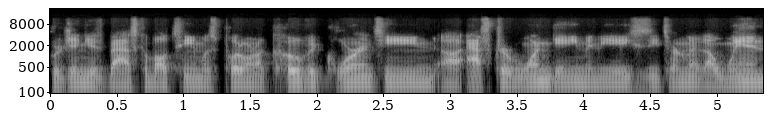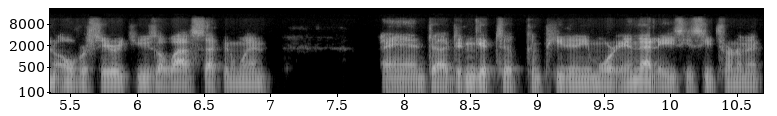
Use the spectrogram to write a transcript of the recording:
Virginia's basketball team was put on a COVID quarantine uh, after one game in the ACC tournament, a win over Syracuse, a last second win and uh, didn't get to compete anymore in that ACC tournament.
